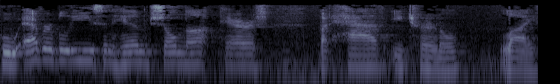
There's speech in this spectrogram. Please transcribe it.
whoever believes in him shall not perish but have eternal life.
